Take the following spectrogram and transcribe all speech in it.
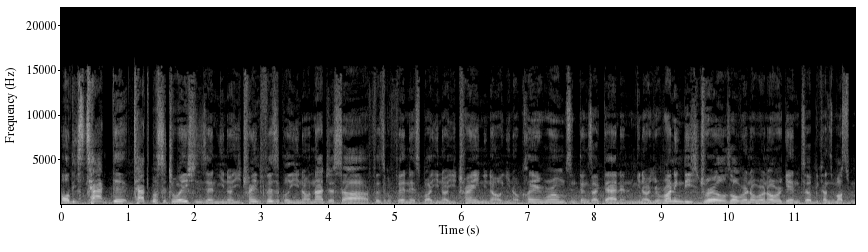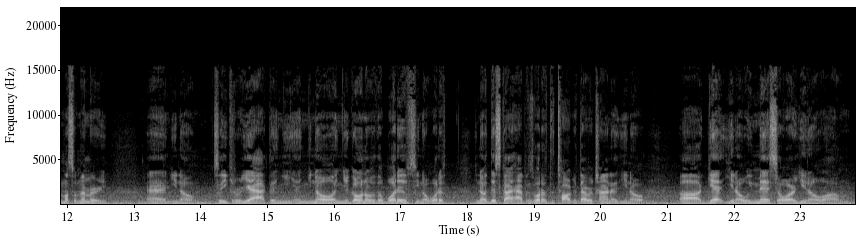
all these tacti- tactical situations and you know you train physically you know not just uh, physical fitness but you know you train you know you know clearing rooms and things like that and you know you're running these drills over and over and over again until it becomes muscle, muscle memory and you know so you can react and you, and you know and you're going over the what ifs you know what if you know this guy happens what if the target that we're trying to you know uh, get you know we miss or you know um,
